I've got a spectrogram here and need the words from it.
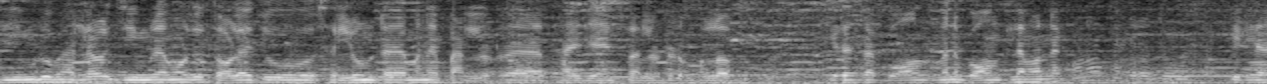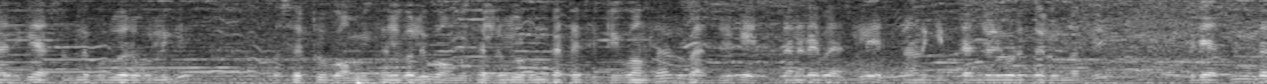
जिम रू बाहर जिम्रे आम जो तले जो सेलून टा मैंने पार्लर था जेन्ट्स पार्लर टाइम भल ये बंद मैंने बंद थी मैंने कौन तर जो पिला आज आस गुरुवार बोलिए तो बमी खेल गली बमिखेल जो रूम काटे सीट बंद था बाजे एस टी एंड आसली एस टी गीतांजलि गोटे सेलून अच्छी सीट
